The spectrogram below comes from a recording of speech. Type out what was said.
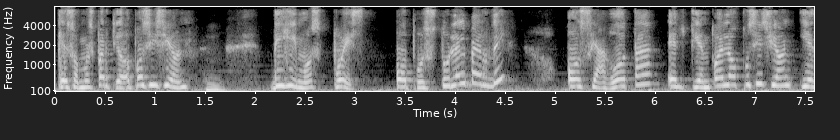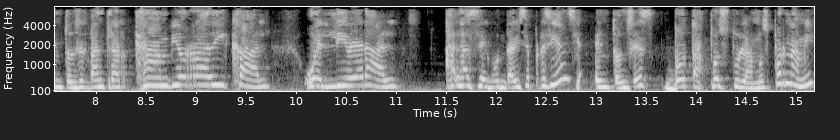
que somos partido de oposición, dijimos, pues o postula el verde o se agota el tiempo de la oposición y entonces va a entrar cambio radical o el liberal a la segunda vicepresidencia. Entonces vota, postulamos por Nami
